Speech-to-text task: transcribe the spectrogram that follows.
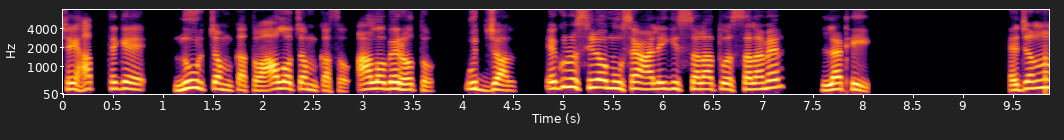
সেই হাত থেকে নূর চমকাতো, আলো চমকাতো, আলো বের হতো, উজ্জ্বল। এগুলো ছিল মুসা আলী সালাতামের লাঠি। এজন্য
